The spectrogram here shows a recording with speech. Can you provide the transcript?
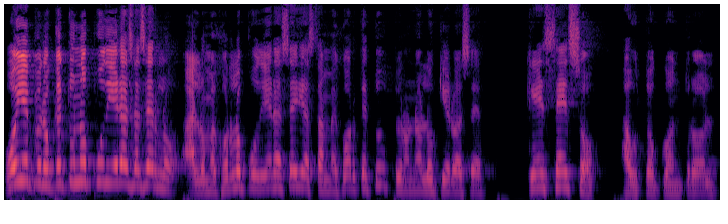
Oye, pero que tú no pudieras hacerlo. A lo mejor lo pudiera hacer y hasta mejor que tú, pero no lo quiero hacer. ¿Qué es eso? Autocontrol.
